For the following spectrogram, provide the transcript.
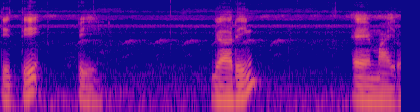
titik p garing email.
